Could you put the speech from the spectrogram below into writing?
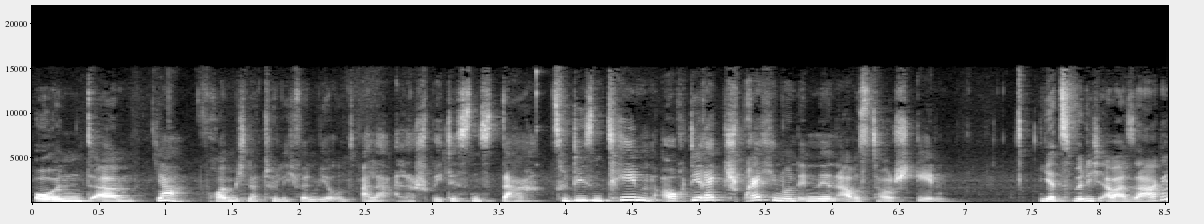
Und ähm, ja, freue mich natürlich, wenn wir uns alle, aller spätestens da zu diesen Themen auch direkt sprechen und in den Austausch gehen. Jetzt würde ich aber sagen,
